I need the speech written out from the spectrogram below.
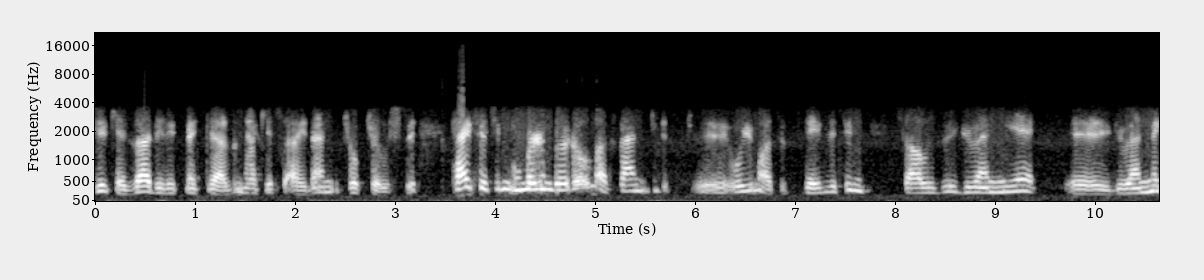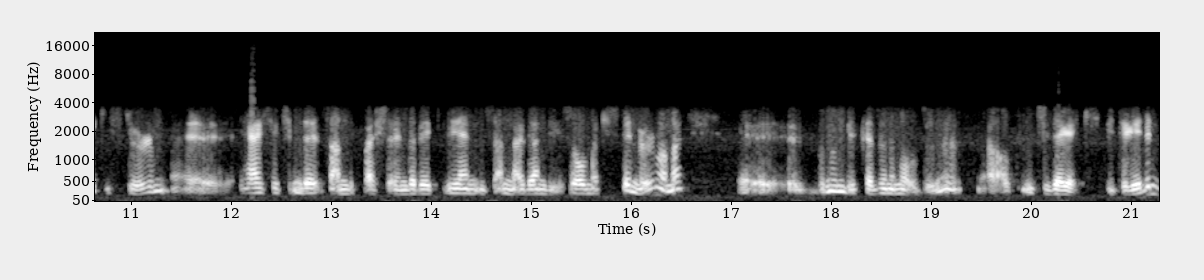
bir kez daha belirtmek lazım. Herkes sahiden çok çalıştı. Her seçim umarım böyle olmaz. Ben gidip e, oyumu atıp devletin sağladığı güvenliğe e, güvenmek istiyorum. E, her seçimde sandık başlarında bekleyen insanlardan birisi olmak istemiyorum ama e, bunun bir kazanım olduğunu altını çizerek bitirelim.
